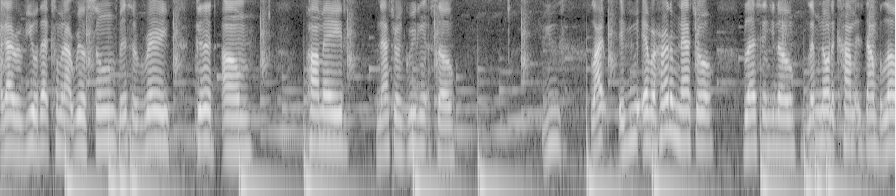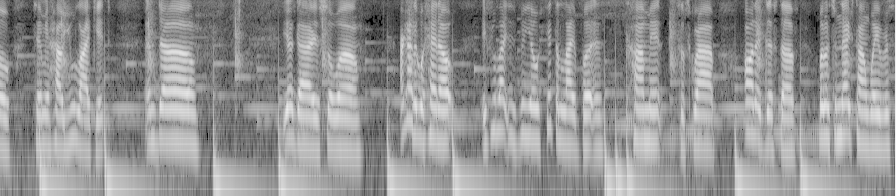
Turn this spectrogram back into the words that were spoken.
I got a review of that coming out real soon, but it's a very good um, pomade, natural ingredient. So if you like, if you ever heard of Natural Blessing, you know, let me know in the comments down below. Tell me how you like it. And uh, yeah, guys. So uh, I gotta go head out. If you like this video, hit the like button comment, subscribe, all that good stuff. But until next time, Wavers,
